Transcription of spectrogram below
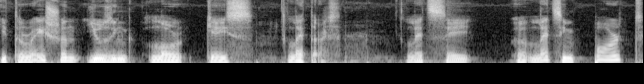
iteration using lowercase letters. Let's say, uh, let's import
